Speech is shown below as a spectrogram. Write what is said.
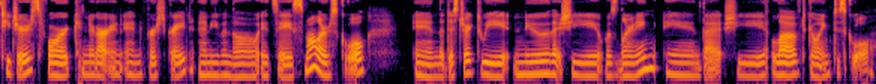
teachers for kindergarten and first grade, and even though it's a smaller school in the district, we knew that she was learning and that she loved going to school.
